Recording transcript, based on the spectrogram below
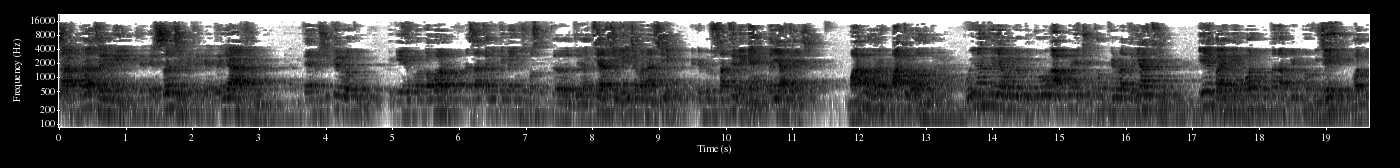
સાબદા થઈને, એટલે કે સજ્જ, એટલે કે તૈયાર થઈને. તેમ શીખેલું હતું કે એ ઉપર કમર અને સાથે રીતે કઈ જે હથિયાર છે લઈ જવાના છે, એટલે બધું સાથે લઈને તૈયાર થાય છે. માનવ હરક પાત્ર ન હતો. કોઈના કહ્યા વગર દીકરો આપને જોખમ ખેડવા તૈયાર થયો. એ ભાઈને મન પોતાના પેટનો વિજય હતો.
